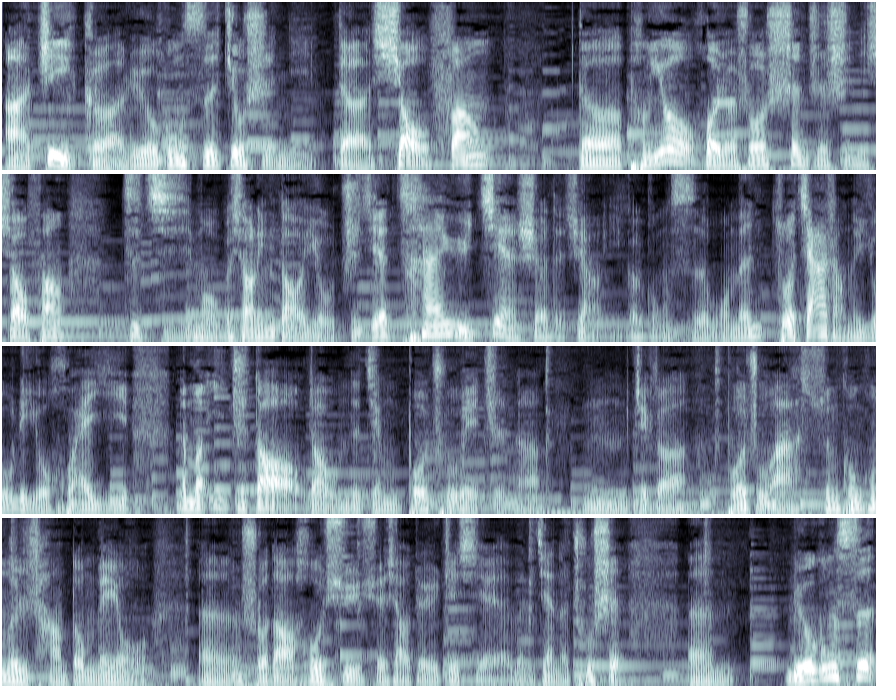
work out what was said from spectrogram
啊，这个旅游公司就是你的校方的朋友，或者说甚至是你校方。自己某个校领导有直接参与建设的这样一个公司，我们做家长的有理由怀疑。那么一直到到我们的节目播出为止呢，嗯，这个博主啊孙空空的日常都没有，呃，说到后续学校对于这些文件的出示。嗯，旅游公司，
